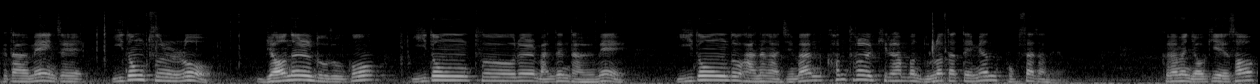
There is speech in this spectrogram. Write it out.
그 다음에 이제 이동 툴로 면을 누르고 이동 툴을 만든 다음에 이동도 가능하지만 컨트롤 키를 한번 눌렀다 떼면 복사잖아요. 그러면 여기에서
